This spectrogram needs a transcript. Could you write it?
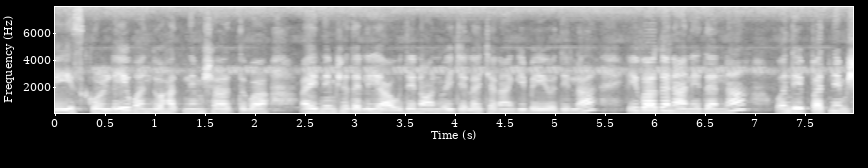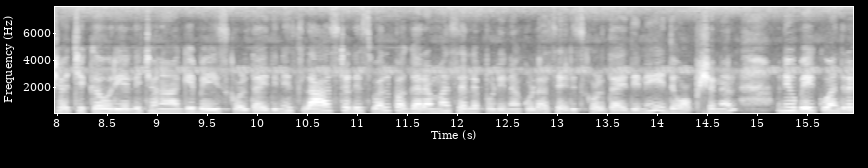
ಬೇಯಿಸ್ಕೊಳ್ಳಿ, ಒಂದು ಹತ್ತು ನಿಮಿಷ ಅಥವಾ ಐದು ನಿಮಿಷದಲ್ಲಿ ಯಾವುದೇ ನಾನ್ ವೆಜ್ ಎಲ್ಲ ಚೆನ್ನಾಗಿ ಬೇಯೋದಿಲ್ಲ. ಇವಾಗ ನಾನು ಇದನ್ನು ಒಂದು ಇಪ್ಪತ್ತು ನಿಮಿಷ ಚಿಕ್ಕ ಉರಿಯಲ್ಲಿ ಚೆನ್ನಾಗಿ ಬೇಯಿಸ್ಕೊಳ್ತಾ ಇದ್ದೀನಿ. ಲಾಸ್ಟಲ್ಲಿ ಸ್ವಲ್ಪ ಗರಂ ಮಸಾಲೆ ಪುಡಿನ ಕೂಡ ಸೇರಿಸ್ಕೊಳ್ತಾ ಇದ್ದೀನಿ. ಇದು ಆಪ್ಷನಲ್ ನೀವು ಬೇಕು ಅಂದರೆ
